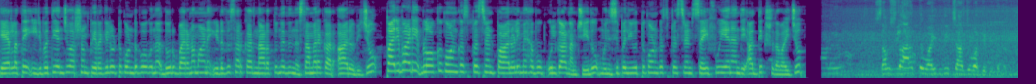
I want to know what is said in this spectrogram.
കേരളത്തെ ഇരുപത്തിയഞ്ച് വർഷം പിറകിലോട്ട് കൊണ്ടുപോകുന്ന ദുർഭരണമാണ് ഇടതു സർക്കാർ നടത്തുന്നതെന്ന് സമരക്കാർ ആരോപിച്ചു. പരിപാടി block Congress president Paloli Mehaboob ഉദ്ഘാടനം ചെയ്തു. Municipal youth Congress president Saifu അധ്യക്ഷത വഹിച്ചു. സംസ്ഥാനത്ത് വൈദ്യുതി ചാർജ് വർദ്ധിപ്പിക്കുന്നത്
